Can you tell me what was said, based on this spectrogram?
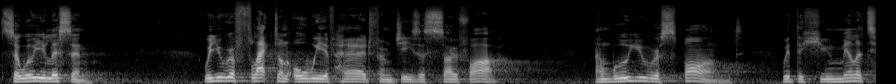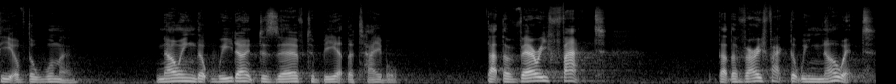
So, will you listen? Will you reflect on all we have heard from Jesus so far? And will you respond with the humility of the woman, knowing that we don't deserve to be at the table? That the very fact that the very fact that we know it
